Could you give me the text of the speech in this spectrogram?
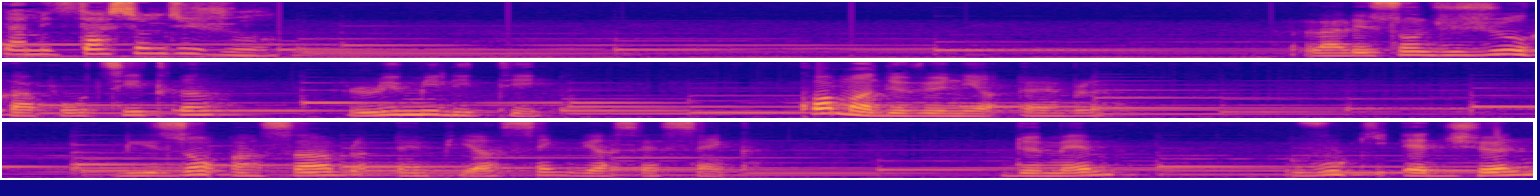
la méditation du jour. La leçon du jour a pour titre L'humilité. Comment devenir humble? Lisons ensemble 1 Pierre 5, verset 5. De même, vous qui êtes jeunes,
